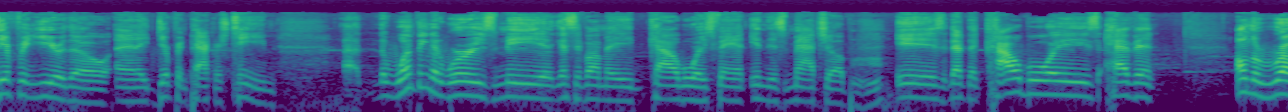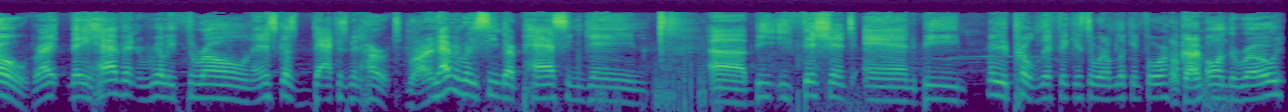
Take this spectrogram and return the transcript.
Different year though, and a different Packers team the one thing that worries me, I guess if I'm a Cowboys fan in this matchup, is that the Cowboys haven't on the road, right? They haven't really thrown, and it's because Dak has been hurt. Right. You haven't really seen their passing game uh, be efficient and be maybe prolific is the word I'm looking for. Okay. On the road,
